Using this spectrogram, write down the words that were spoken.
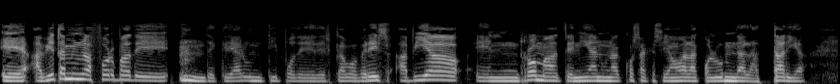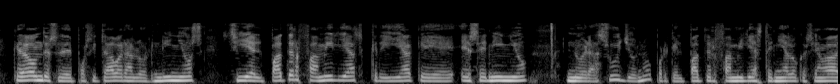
Eh, había también una forma de, crear un tipo de, de, esclavo. Veréis, había en Roma tenían una cosa que se llamaba la columna lactaria, que era donde se depositaban a los niños si el pater familias creía que ese niño no era suyo, ¿no? Porque el pater familias tenía lo que se llamaba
